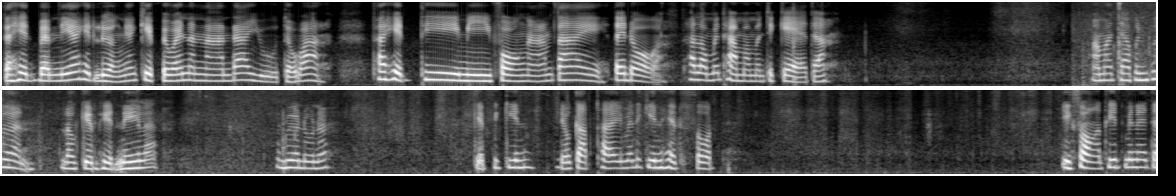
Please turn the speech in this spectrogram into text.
แต่เห็ดแบบนี้เห็ดเหลืองเนี่ยเก็บไปไว้นานๆได้อยู่ แต่ว่าถ้าเห็ดที่มีฟองน้ำใต้ใต้ดอกอะ ถ้าเราไม่ทำอะมันจะแก่จ้ะเอามาจ้าเพื่อนๆ เราเก็บเห็ดนี้แล้วเพื่อนๆดูนะ เก็บไปกิน เดี๋ยวกลับไทยไม่ได้กินเห็ดสด อีกสองอาทิตย์ไม่แน่ใจ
